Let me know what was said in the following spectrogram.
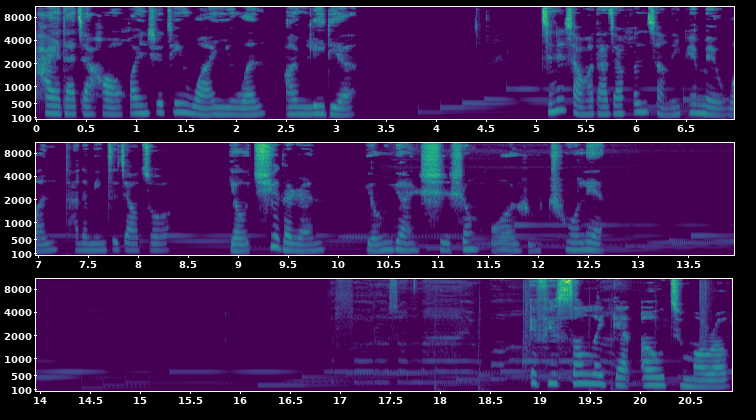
嗨，大家好，欢迎收听晚安英文，I'm Lydia。今天想和大家分享的一篇美文，它的名字叫做《有趣的人永远是生活如初恋》。If you suddenly get old tomorrow,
